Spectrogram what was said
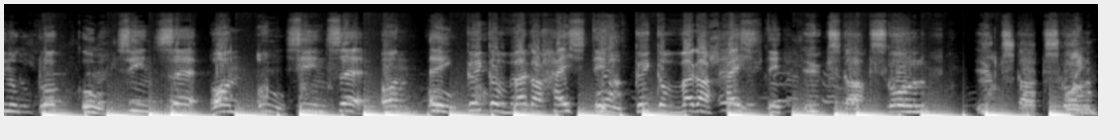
Sinu klokk, siin see on, siin see on, ei, kõik on väga hästi, kõik on väga hästi, üks, kaks, kolm, üks, kaks, kolm,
